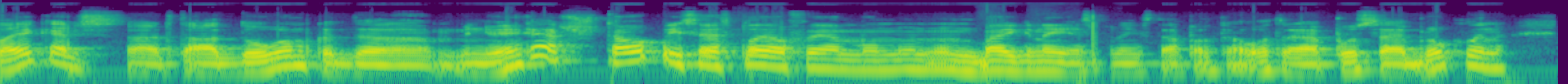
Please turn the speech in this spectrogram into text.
Lakers ar tādu domu, ka uh, viņi vienkārši taupīsies playoffiem un, un, un baigi neiesprings tāpat kā otrajā pusē Brooklyna. Uh,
